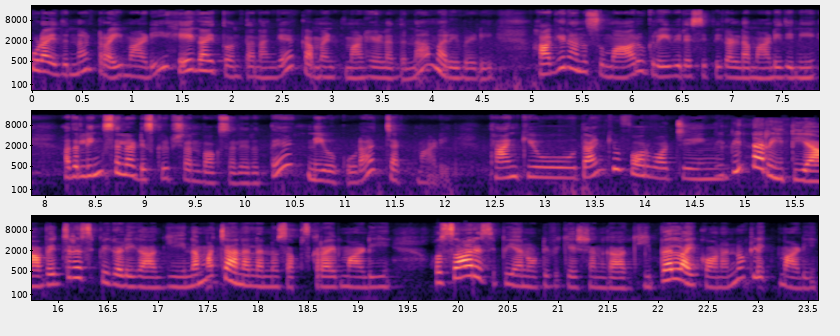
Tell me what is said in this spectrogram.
ಕೂಡ ಇದನ್ನು ಟ್ರೈ ಮಾಡಿ ಹೇಗಾಯಿತು ಅಂತ ನನಗೆ ಕಮೆಂಟ್ ಮಾಡಿ ಹೇಳೋದನ್ನು ಮರಿಬೇಡಿ. ಹಾಗೆ ನಾನು ಸುಮಾರು ಗ್ರೇವಿ ರೆಸಿಪಿಗಳನ್ನ ಮಾಡಿದ್ದೀನಿ. ಅದರ ಲಿಂಕ್ಸ್ ಎಲ್ಲ ಡಿಸ್ಕ್ರಿಪ್ಷನ್ ಬಾಕ್ಸಲ್ಲಿರುತ್ತೆ ನೀವು ಕೂಡ ಚೆಕ್ ಮಾಡಿ. Thank you thank you for watching ವಿಭಿನ್ನ ರೀತಿಯ ವೆಜ್ ರೆಸಿಪಿಗಳಿಗಾಗಿ ನಮ್ಮ ಚಾನಲನ್ನು ಸಬ್ಸ್ಕ್ರೈಬ್ ಮಾಡಿ. ಹೊಸ ರೆಸಿಪಿಯ ನೋಟಿಫಿಕೇಷನ್ಗಾಗಿ ಬೆಲ್ ಐಕಾನನ್ನು ಕ್ಲಿಕ್ ಮಾಡಿ.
